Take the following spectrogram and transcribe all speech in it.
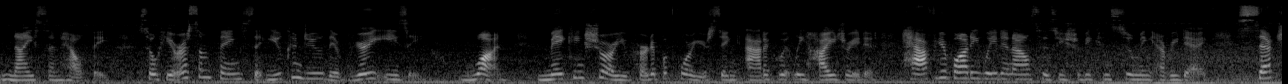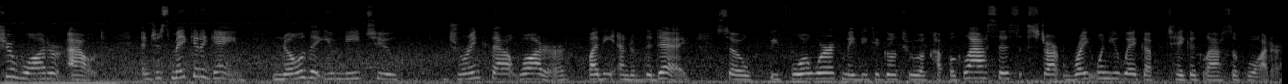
nice and healthy. So here are some things that you can do. They're very easy. One, making sure, you've heard it before, you're staying adequately hydrated. Half your body weight in ounces you should be consuming every day. Set your water out and just make it a game. Know that you need to drink that water by the end of the day. So before work, maybe you could go through a couple glasses. Start right when you wake up, take a glass of water.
